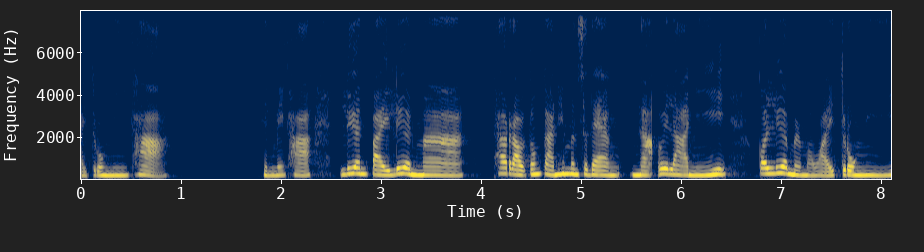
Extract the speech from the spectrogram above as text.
น์ตรงนี้ค่ะ เห็นไหมคะ เลื่อนไปเลื่อนมา ถ้าเราต้องการให้มันแสดงณเวลานี้ ก็เลื่อนมันมาไว้ตรงนี้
